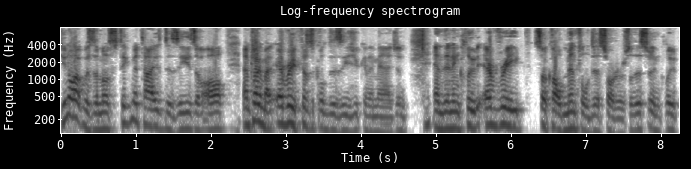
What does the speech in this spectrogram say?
you know what was the most stigmatized disease of all? I'm talking about every physical disease you can imagine, and then include every so-called mental disorder. So this would include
